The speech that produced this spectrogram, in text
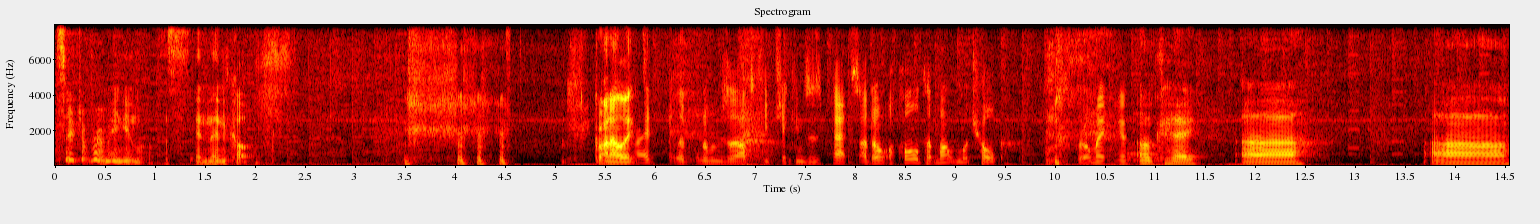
Search up Romanian laws and then call. Go on, Alex. Right. One of them is allowed to keep chickens as pets. I don't hold that not much hope. for Romania. Okay. Uh. Uh.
